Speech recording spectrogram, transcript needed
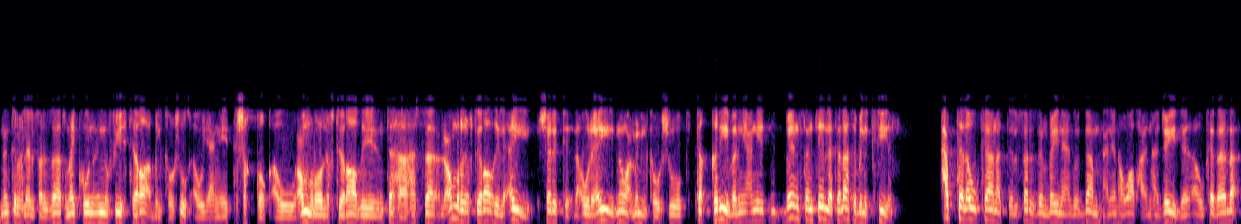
ننتبه للفرزات وما يكون إنه في اهتراء بالكوشوك أو يعني تشقق أو عمره الافتراضي انتهى. هسه العمر الافتراضي لأي شركة أو لأي نوع من الكوشوك تقريبا يعني بين سنتين لثلاثة بالكثير. حتى لو كانت الفرزه مبينه قدام يعني إنها واضحة إنها جيدة أو كذا لا.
